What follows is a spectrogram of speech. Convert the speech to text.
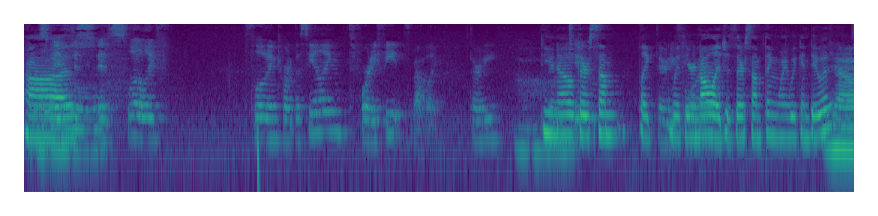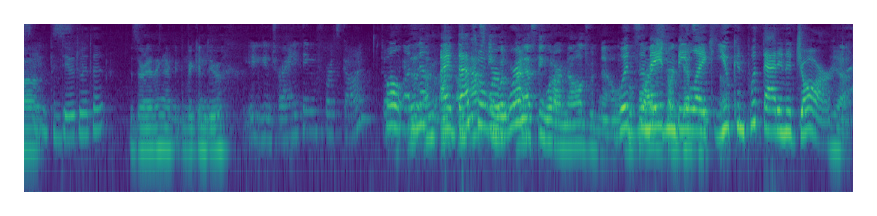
Uh, so it's just it's slowly f- floating toward the ceiling. It's forty feet. It's about like thirty. do you know if Two, there's some like with your 34. knowledge? Is there something way we can do it? Yeah. we can do it with it. Is there anything I can, we can do? You can try anything before it's gone. Well, forget- Uh, no, I'm, I- I'm that's what asking we're- we're- I'm asking what our knowledge would know. Would before the I maiden start be guessing like, stuff. you can put that in a jar? Yeah.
